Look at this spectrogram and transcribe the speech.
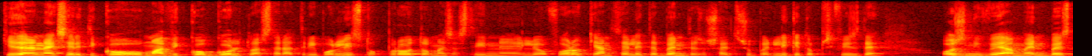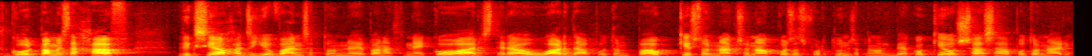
Και ήταν ένα εξαιρετικό ομαδικό γκολ του Αστέρα Τρίπολης, το πρώτο μέσα στην ε, Λεωφόρο. Και αν θέλετε, μπαίνετε στο site της Super League και το ψηφίζετε ως Nivea Men Best Goal. Πάμε στα half. Δεξιά ο Χατζηγιοβάνης από τον ε, Παναθηναϊκό, αριστερά ο Βάρντα από τον Πάουκ και στον άξονα ο Κώστας Φορτούνης από τον Ολυμπιακό και ο Σάσα από τον Άρη.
